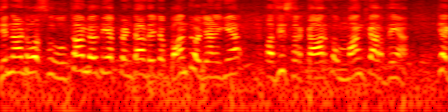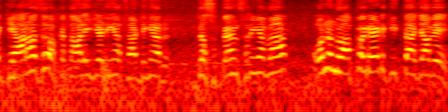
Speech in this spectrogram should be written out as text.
ਜਿਨ੍ਹਾਂ ਨੂੰ ਉਹ ਸਹੂਲਤਾਂ ਮਿਲਦੀਆਂ ਪਿੰਡਾਂ ਦੇ ਵਿੱਚ ਬੰਦ ਹੋ ਜਾਣਗੀਆਂ, ਅਸੀਂ ਸਰਕਾਰ ਕੋਲ ਮੰਗ ਕਰਦੇ ਹਾਂ ਕਿ 1141 ਜਿਹੜੀਆਂ ਸਾਡੀਆਂ ਡਿਸਪੈਂਸਰੀਆਂ ਵਾ, ਉਹਨਾਂ ਨੂੰ ਅਪਗ੍ਰੇਡ ਕੀਤਾ ਜਾਵੇ।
